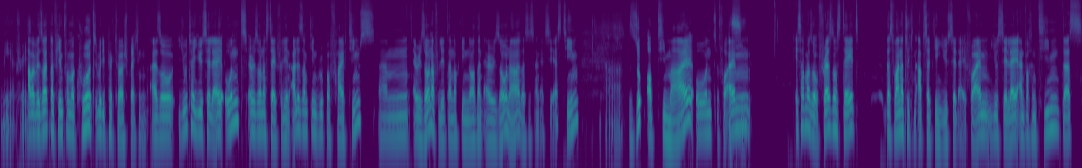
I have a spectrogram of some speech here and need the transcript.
mega crazy. Aber wir sollten auf jeden Fall mal kurz über die Pac-12 sprechen. Also Utah, UCLA und Arizona State verlieren allesamt gegen Group of Five Teams. Ähm, Arizona verliert dann noch gegen Northern Arizona, das ist ein FCS-Team. Ja. Suboptimal und vor allem, ich sag mal so, Fresno State das war natürlich ein Upset gegen UCLA. Vor allem UCLA einfach ein Team, das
